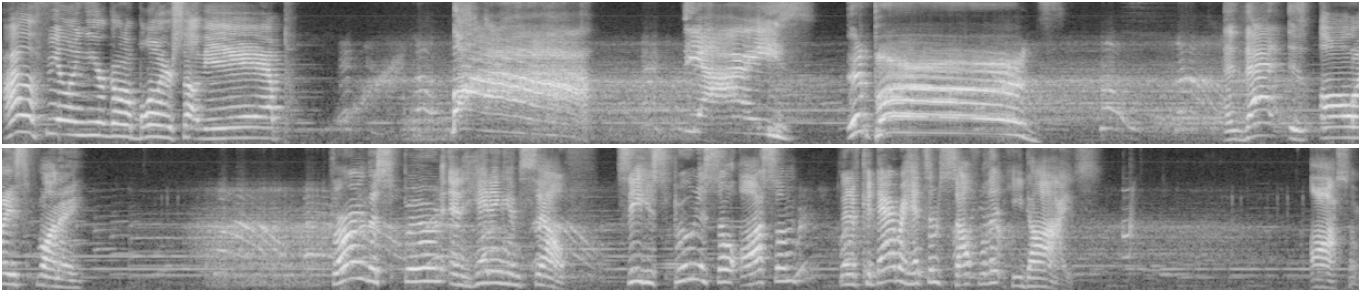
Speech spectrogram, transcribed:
I have a feeling you're gonna blow yourself. Yep. Ah! The eyes! It burns! And that is always funny. Throwing the spoon and hitting himself. See, his spoon is so awesome that if Kadabra hits himself with it, he dies. Awesome.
